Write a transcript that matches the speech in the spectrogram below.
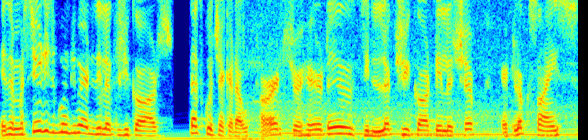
Is a Mercedes going to be at the luxury cars? Let's go check it out. Alright, so here it is, the luxury car dealership. It looks nice.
